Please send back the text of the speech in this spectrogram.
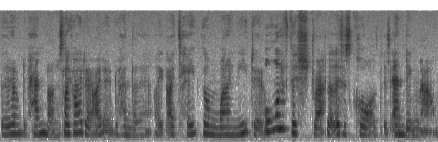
They don't depend on it. It's like I don't, I don't depend on it. Like, I take them when I need to. All of this stress that this has caused is ending now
